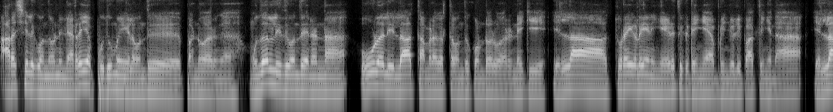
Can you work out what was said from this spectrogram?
அரசியலுக்கு வந்தோடனே நிறைய புதுமைகளை வந்து பண்ணுவாருங்க. முதல் இது வந்து என்னென்னா ஊழல் இல்லா தமிழகத்தை வந்து கொண்டு வருவார். இன்னைக்கு எல்லா துறைகளையும் நீங்கள் எடுத்துக்கிட்டீங்க அப்படின்னு சொல்லி பார்த்தீங்கன்னா எல்லா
